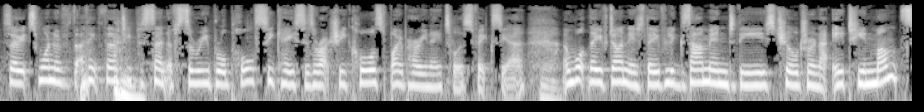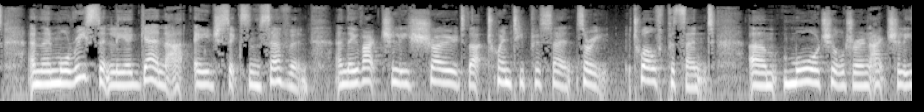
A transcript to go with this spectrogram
so it's one of, the, I think 30% of cerebral palsy cases are actually caused by perinatal asphyxia. And what they've done is they've examined these children at 18 months and then more recently again at age 6 and 7. And they've actually showed that 20%, sorry, 12% um, more children actually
